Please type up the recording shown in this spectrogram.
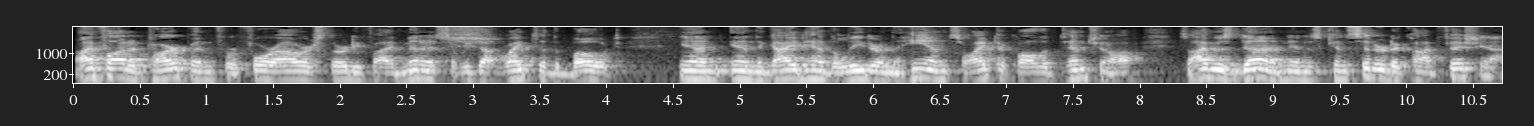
I fought a tarpon for four hours thirty five minutes, and we got right to the boat. And and the guide had the leader in the hand, so I took all the tension off. So I was done, and it's considered a caught fish. Yeah.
